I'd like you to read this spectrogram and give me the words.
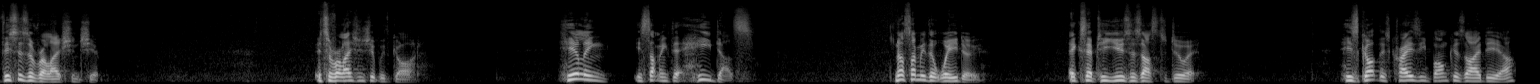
this is a relationship. It's a relationship with God. Healing is something that He does, not something that we do, except He uses us to do it. He's got this crazy bonkers idea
